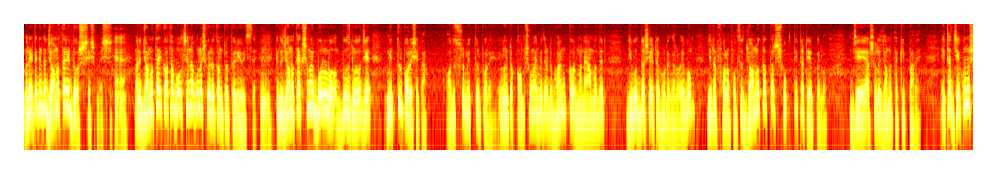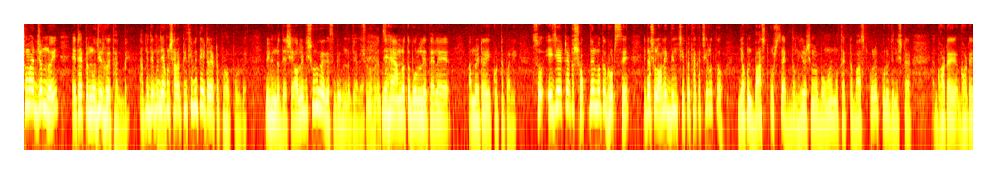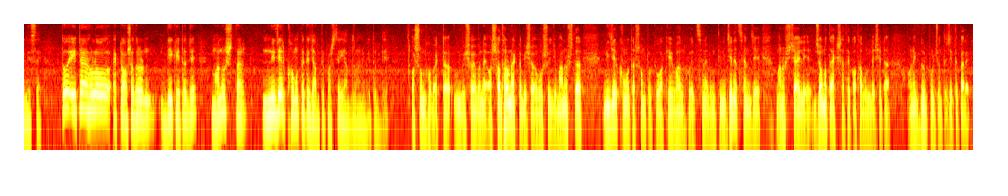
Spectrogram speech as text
মানে এটা কিন্তু জনতারই দোষ শেষমেশ। হ্যাঁ। মানে জনতাই কথা বলছে না বলে স্বৈরতন্ত্র তৈরি হয়েছে। কিন্তু জনতা একসময় বলল বুঝলো যে মৃত্যুর পরে সেটা। অজস্র মৃত্যুর পরে এবং এটা কম সময়ের ভিতরে এটা ভয়ঙ্কর মানে আমাদের জীবদ্দশায় এটা ঘটে গেল এবং যেটা ফলাফল সে জনতা তার শক্তিটা টের পেল যে আসলে জনতা কি পারে। এটা যে কোনো সময়ের জন্যই এটা একটা নজির হয়ে থাকবে। আপনি দেখবেন যে এখন সারা পৃথিবীতে এটার একটা প্রভাব পড়বে বিভিন্ন দেশে। অলরেডি শুরু হয়ে গেছে বিভিন্ন জায়গায়। যে হ্যাঁ আমরা তো বললে তাহলে আমরা এটাই করতে পারি। সো এই যে একটা একটা স্বপ্নের মতো ঘটছে, এটা আসলে অনেক দিন চেপে থাকা ছিল তো? যখন বাস্ট করছে একদম হিরোসীমা বোমার মতো একটা বাস্ট করে পুরো জিনিসটা ঘটায় ঘটায় নিছে। তো এটা হলো একটা অসাধারণ দিক এটা যে মানুষ তার নিজের ক্ষমতাকে জানতে পারছে এই আন্দোলনের ভিতর দিয়ে। অসম্ভব একটা বিষয় মানে অসাধারণ একটা বিষয় অবশ্যই যে মানুষ তার নিজের ক্ষমতা সম্পর্কে ওয়াকিবহাল হয়েছেন এবং তিনি জেনেছেন যে মানুষ চাইলে জনতা একসাথে কথা বললে সেটা অনেক দূর পর্যন্ত যেতে পারে।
